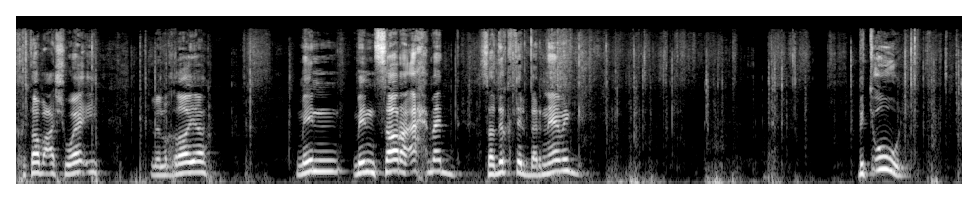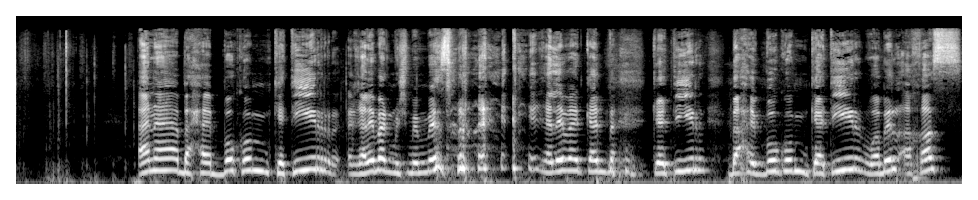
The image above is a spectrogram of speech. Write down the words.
خطاب عشوائي للغاية من من سارة أحمد صديقة البرنامج. بتقول أنا بحبكم كتير غالبا مش من مصر غالبا كاتبه كتير بحبكم كتير وبالأخص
